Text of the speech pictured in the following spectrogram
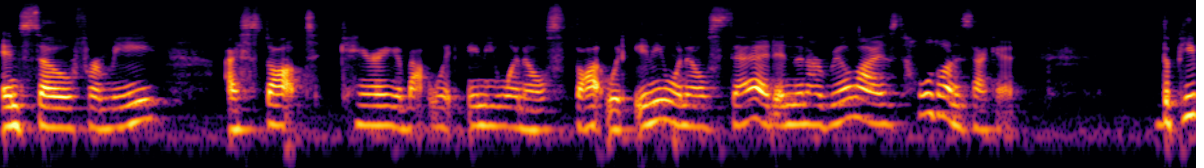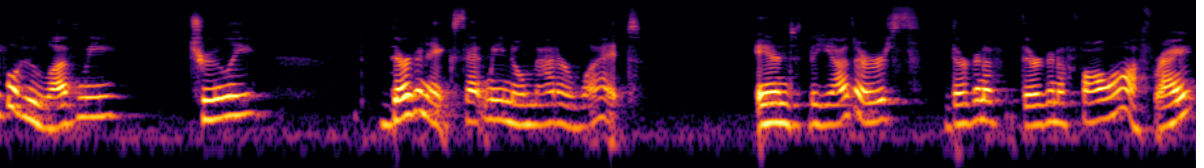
And so for me, I stopped caring about what anyone else thought, what anyone else said. And then I realized, hold on a second. The people who love me truly, they're going to accept me no matter what. And the others, they're going to they're going to fall off, right?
